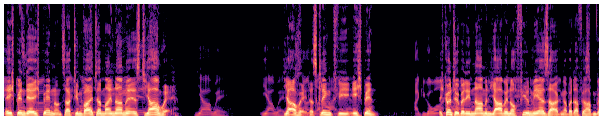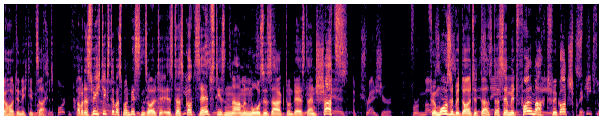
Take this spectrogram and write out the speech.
ich bin der ich bin, und sagt ihm weiter, mein Name ist Yahweh. Yahweh, das klingt wie ich bin. Ich könnte über den Namen Yahweh noch viel mehr sagen, aber dafür haben wir heute nicht die Zeit. Aber das Wichtigste, was man wissen sollte, ist, dass Gott selbst diesen Namen Mose sagt und er ist ein Schatz. Für Mose bedeutet das, dass er mit Vollmacht für Gott spricht.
